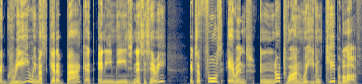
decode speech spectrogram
Agree we must get it back at any means necessary? It's a fool's errand, and not one we're even capable of.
